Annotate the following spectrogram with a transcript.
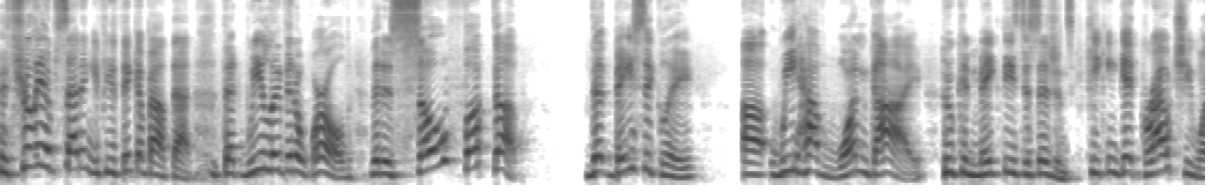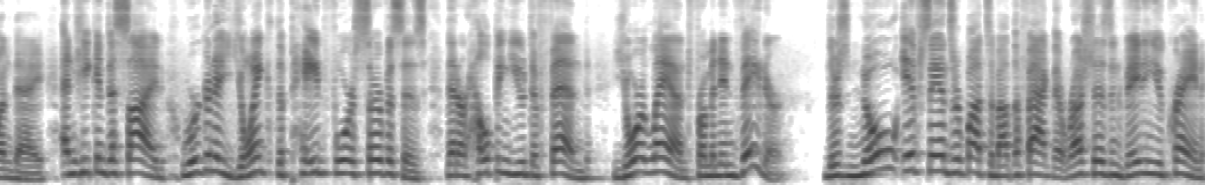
it's really upsetting if you think about that, that we live in a world that is so fucked up that basically uh, we have one guy who can make these decisions. He can get grouchy one day and he can decide we're gonna yoink the paid for services that are helping you defend your land from an invader. There's no ifs, ands, or buts about the fact that Russia is invading Ukraine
